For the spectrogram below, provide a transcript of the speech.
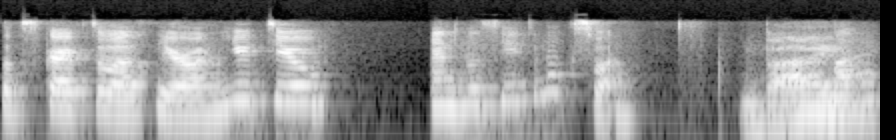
Subscribe to us here on YouTube, and we'll see you in the next one. Bye. Bye.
